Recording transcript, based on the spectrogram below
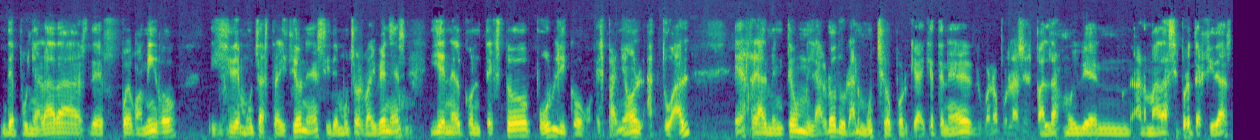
de puñaladas de fuego amigo, y de muchas tradiciones y de muchos vaivenes y en el contexto público español actual es realmente un milagro durar mucho porque hay que tener bueno pues las espaldas muy bien armadas y protegidas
